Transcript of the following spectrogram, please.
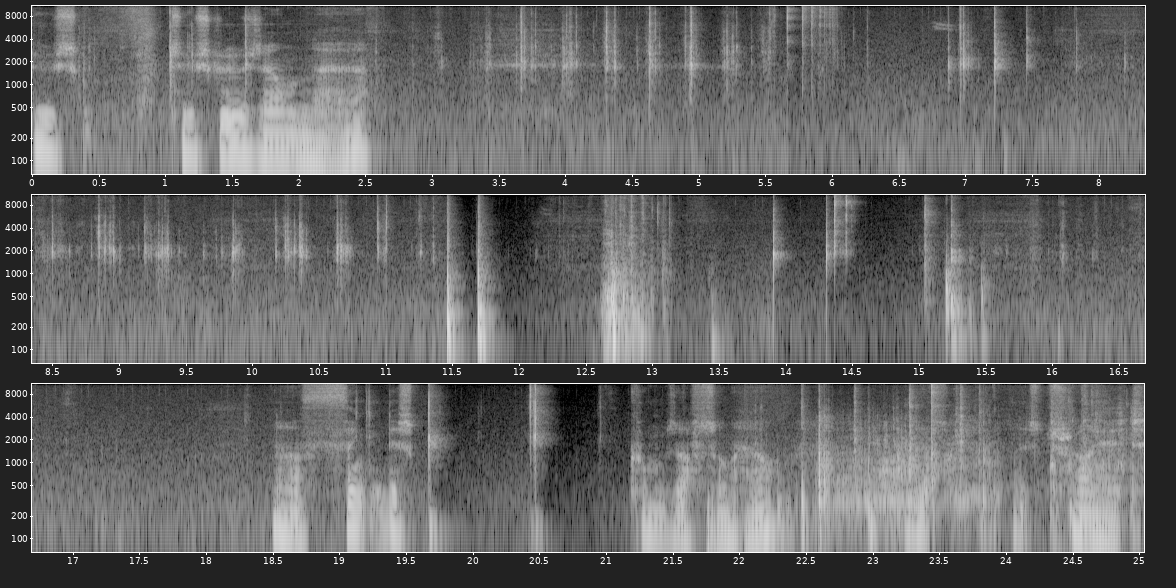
two two screws down there Now I think this comes off somehow. Let's, let's try it.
